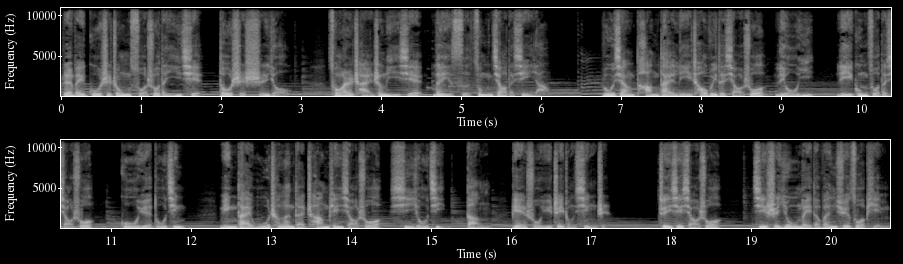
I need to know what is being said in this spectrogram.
认为故事中所说的一切都是实有。从而产生了一些类似宗教的信仰，如像唐代李朝威的小说《柳毅》，李公佐的小说《古月读经》，明代吴承恩的长篇小说《西游记》等，便属于这种性质。这些小说既是优美的文学作品，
